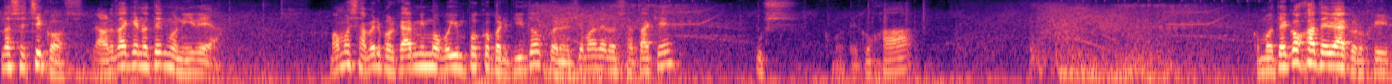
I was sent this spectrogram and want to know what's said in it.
no sé chicos, la verdad que no tengo ni idea Vamos a ver, porque ahora mismo voy un poco perdido con el tema de los ataques Ush, como te coja... Como te coja te voy a crujir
